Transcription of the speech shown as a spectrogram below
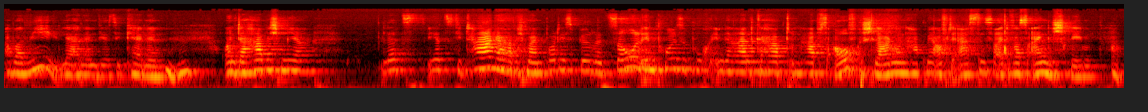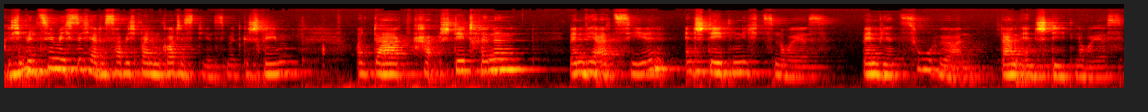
aber wie lernen wir sie kennen? Mhm. Und da habe ich mir letzt, jetzt die Tage habe ich mein Body Spirit Soul Impulsebuch in der Hand gehabt und habe es aufgeschlagen und habe mir auf der ersten Seite was eingeschrieben. Okay. Ich bin ziemlich sicher, das habe ich bei einem Gottesdienst mitgeschrieben. Und da steht drinnen, wenn wir erzählen, entsteht nichts Neues. Wenn wir zuhören, dann entsteht Neues.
